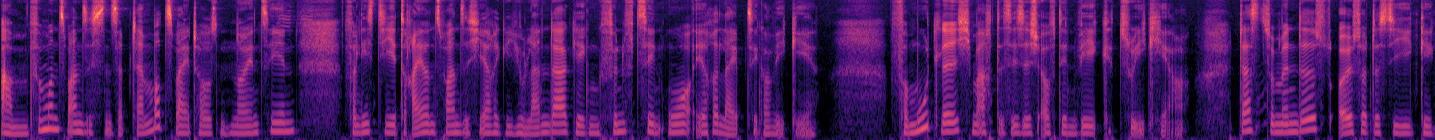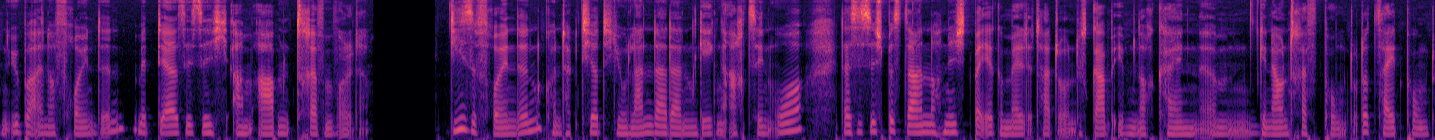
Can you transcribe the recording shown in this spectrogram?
Am 25. September 2019 verließ die 23-jährige Yolanda gegen 15 Uhr ihre Leipziger WG. Vermutlich machte sie sich auf den Weg zu Ikea. Das zumindest äußerte sie gegenüber einer Freundin, mit der sie sich am Abend treffen wollte. Diese Freundin kontaktierte Yolanda dann gegen 18 Uhr, da sie sich bis dahin noch nicht bei ihr gemeldet hatte und es gab eben noch keinen ähm, genauen Treffpunkt oder Zeitpunkt.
